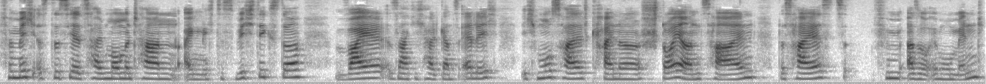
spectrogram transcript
für mich ist das jetzt halt momentan eigentlich das Wichtigste, weil, sag ich halt ganz ehrlich, ich muss halt keine Steuern zahlen. Das heißt, für, also im Moment.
